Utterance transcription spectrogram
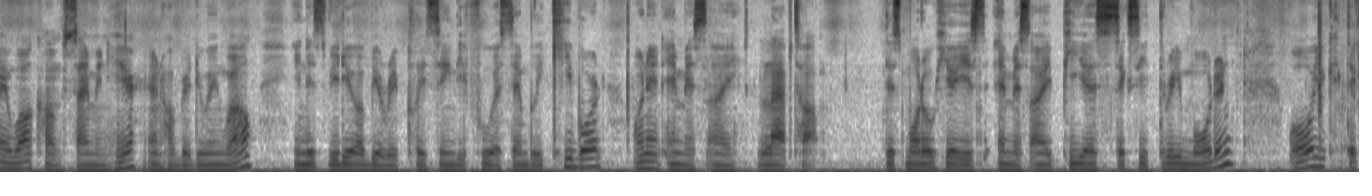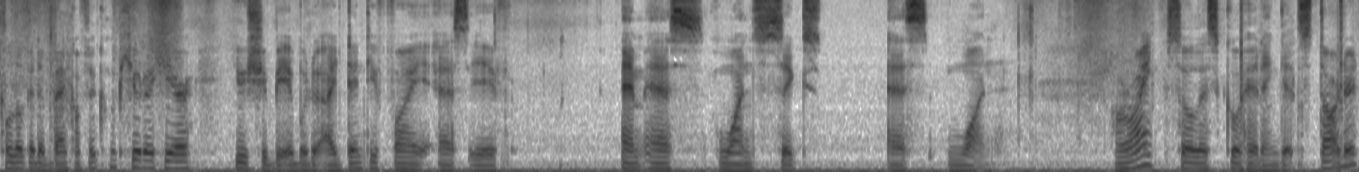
Hi, welcome. Simon here and hope you're doing well. In this video, I'll be replacing the full assembly keyboard on an MSI laptop. This model here is MSI PS63 Modern or you can take a look at the back of the computer here. You should be able to identify as if MS16S1. Alright, so let's go ahead and get started.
